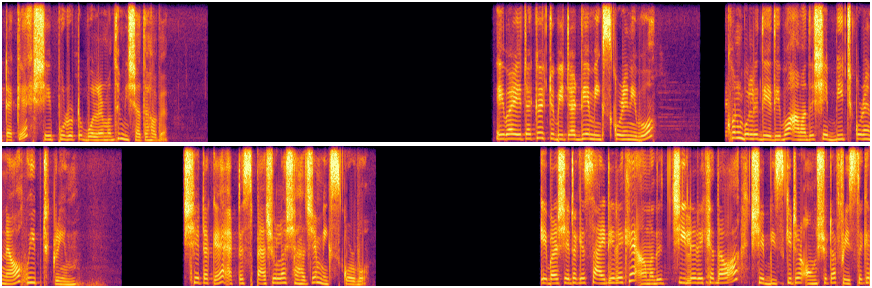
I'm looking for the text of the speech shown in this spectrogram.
এটাকে সেই পুরোটো বোলের মধ্যে মিশাতে হবে। এবার এটাকে একটু বিটার দিয়ে মিক্স করে নিব। এখন বলে দিয়ে দিব আমাদের সেই বিট করে নেওয়া হুইপড ক্রিম সেটাকে একটা স্প্যাচুলার সাহায্যে মিক্স করব। এবার সেটাকে সাইডে রেখে আমাদের চিলে রেখে দেওয়া সে বিস্কিটের অংশটা ফ্রিজ থেকে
